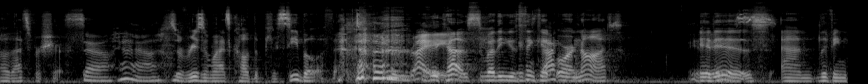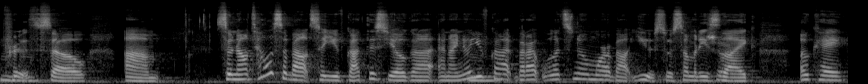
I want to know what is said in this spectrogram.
Oh, that's for sure. So yeah, it's the reason why it's called the placebo effect, right? Because whether you think it or not, it, it is. is. and living proof. Mm-hmm. So. Um, so now tell us about. So you've got this yoga, and I know mm-hmm. you've got, but I, well, let's know more about you. So somebody's sure. like, okay,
